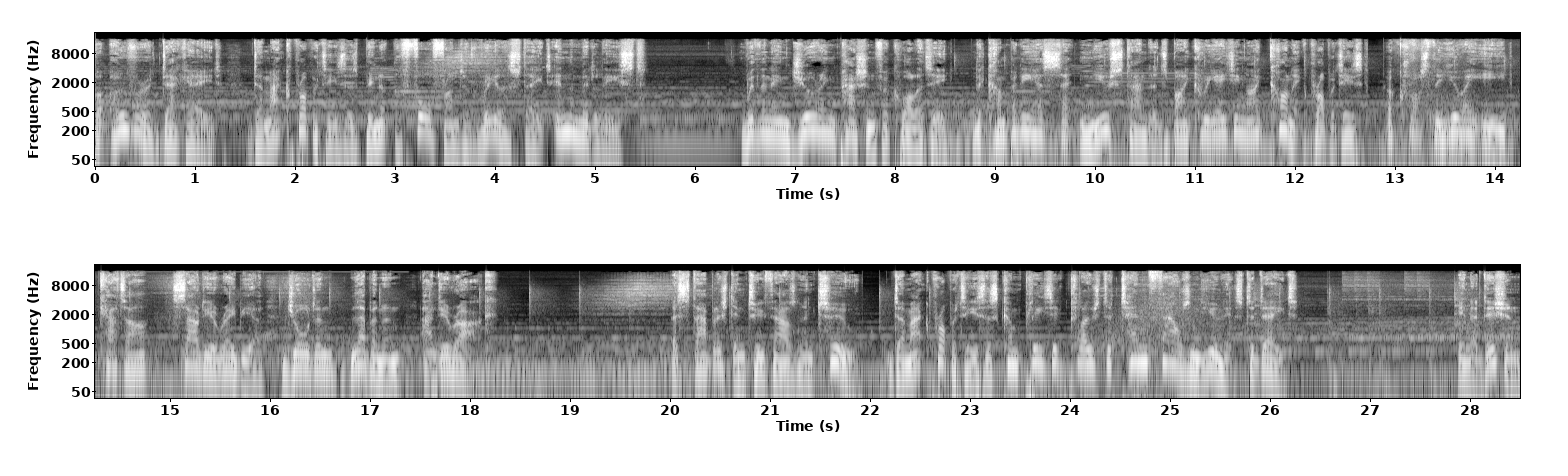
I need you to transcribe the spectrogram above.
For over a decade, Damac Properties has been at the forefront of real estate in the Middle East. With an enduring passion for quality, the company has set new standards by creating iconic properties across the UAE, Qatar, Saudi Arabia, Jordan, Lebanon and Iraq. Established in 2002, Damac Properties has completed close to 10,000 units to date. In addition,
